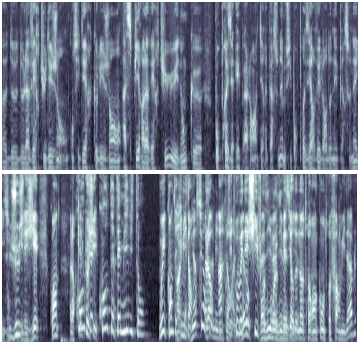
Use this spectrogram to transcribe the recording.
euh, de, la vertu des gens. On considère que les gens aspirent à la vertu et donc euh, pour préserver, alors intérêt personnel aussi pour préserver leurs données personnelles, ils vont privilégier Quant. Alors Quant, Quant était militant. Oui, quand était militant. Bien sûr, Alors, j'ai trouvé des chiffres pour le plaisir de notre rencontre formidable.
